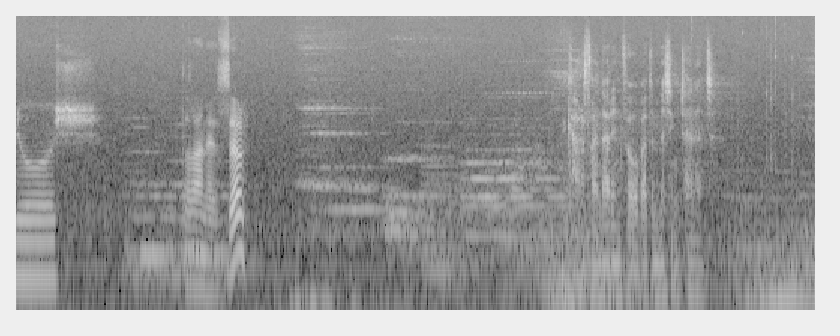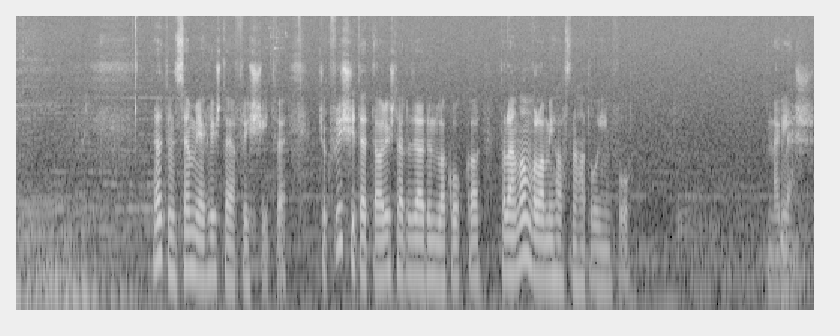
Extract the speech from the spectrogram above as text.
Nos... Talán ezzel? We gotta find out info about the missing tenants. Eltűnt személyek listája frissítve. Csak frissítette a listát az eltűnt lakókkal, talán van valami használható info. Megles.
